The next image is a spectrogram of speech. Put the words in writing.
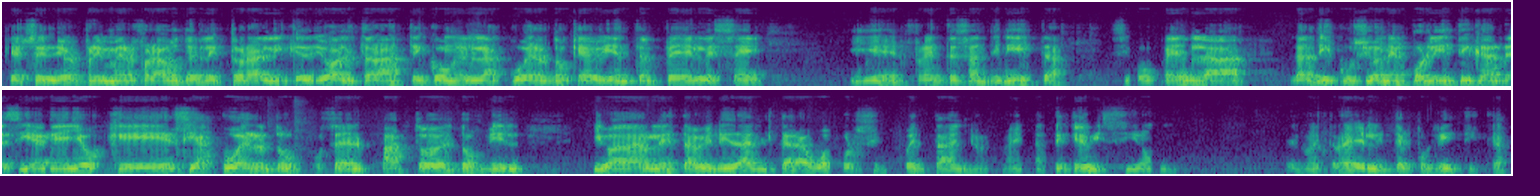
que se dio el primer fraude electoral y que dio al traste con el acuerdo que había entre el PLC y el Frente Sandinista. Si vos ves la, las discusiones políticas, decían ellos que ese acuerdo, o sea, el pacto del 2000, iba a darle estabilidad a Nicaragua por 50 años. Imagínate qué visión de nuestra élite política.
